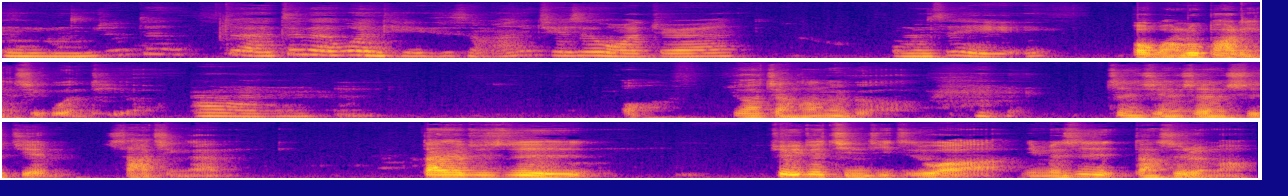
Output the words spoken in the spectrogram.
嗯，我觉得对啊，这个问题是什么？其实我觉得我们自己，哦，网络霸凌也是一个问题啊。嗯哦又要讲到那个 郑先生事件杀警案，大概就是就一堆井底之蛙、啊。你们是当事人吗？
